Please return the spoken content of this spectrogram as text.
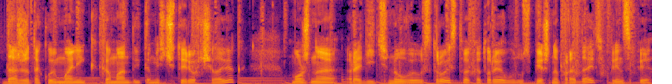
даже такой маленькой командой там, из четырех человек можно родить новое устройство, которое успешно продать. В принципе,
